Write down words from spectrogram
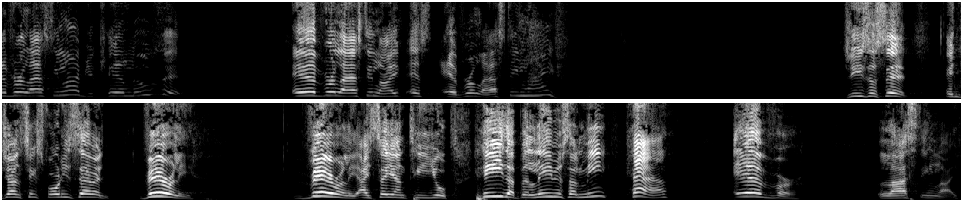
Everlasting life. You can't lose it. Everlasting life is everlasting life. Jesus said in John 6 47, Verily, verily, I say unto you, he that believes on me hath everlasting life.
